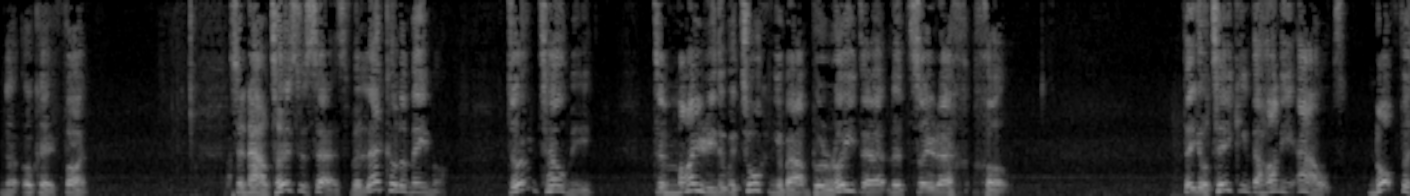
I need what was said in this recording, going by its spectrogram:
No, okay, fine. So now, Tosa says, V'lekol Don't tell me the Mairi that we're talking about, Baroida letzorech chol. That you're taking the honey out, not for,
